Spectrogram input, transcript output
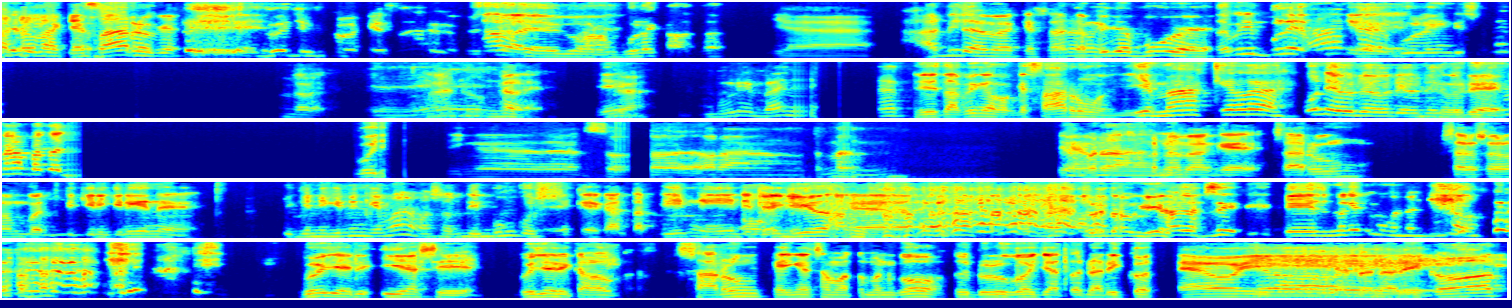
pernah pakai sarung ya. gue juga pakai sarung. Salah ya gue. Orang bule kagak. Ya, ada pakai sarung. Tapi dia bule. Tapi dia bule ada ada. bule yang di snap. Enggak. Ya, Aduh. Enggak ya? ya, bule banyak. Iya, tapi gak pakai sarung aja. Iya, make lah. Udah, udah, udah, udah. Udah. Kenapa tadi? Ingat seorang teman Yang yang pernah- pernah pakai sarung sarung-sarung buat digini-gini nih. Gini-gini gimana? Maksud dibungkus? Ya, kayak katap gini, Oh, kayak Gilang. Ya, Lu tau gila gak sih? Ya, sebenarnya itu menggunakan gilang. Gue jadi, iya sih. Gue jadi kalau sarung keinget sama temen gue waktu dulu gue jatuh dari got. Oh iya. Jatuh dari got.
